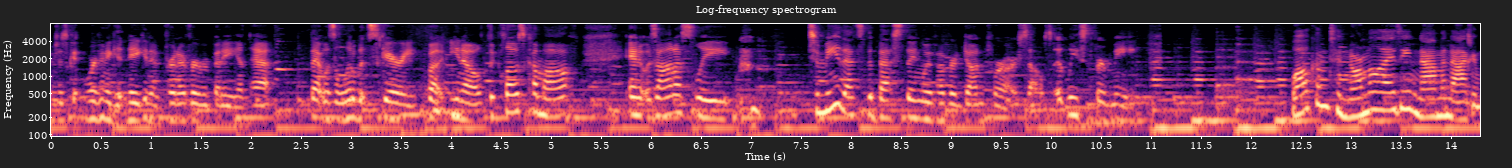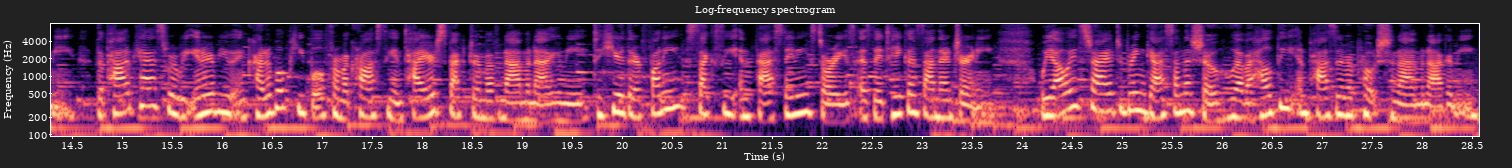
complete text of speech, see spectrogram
we're just get, we're gonna get naked in front of everybody, and that that was a little bit scary. But you know, the clothes come off, and it was honestly, to me, that's the best thing we've ever done for ourselves, at least for me. Welcome to Normalizing Non Monogamy, the podcast where we interview incredible people from across the entire spectrum of non monogamy to hear their funny, sexy, and fascinating stories as they take us on their journey. We always strive to bring guests on the show who have a healthy and positive approach to non monogamy.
